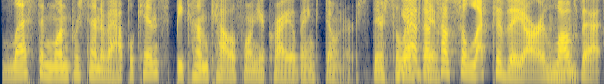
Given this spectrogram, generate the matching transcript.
less than one percent of applicants become California Cryobank donors. They're selective. yeah, that's how selective they are. I Mhm. love that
